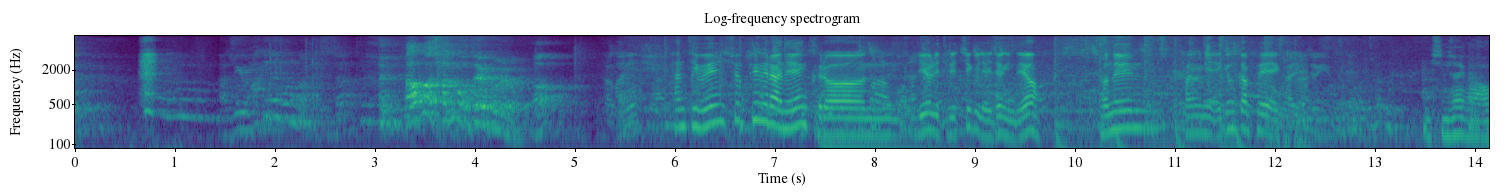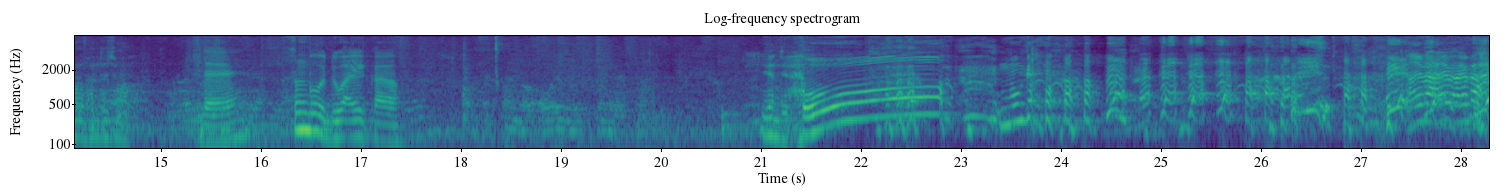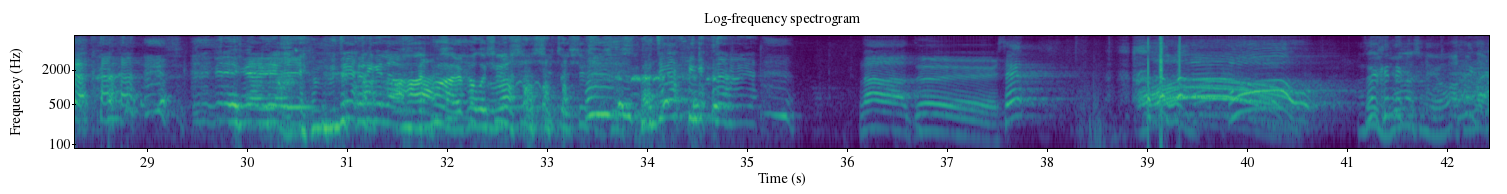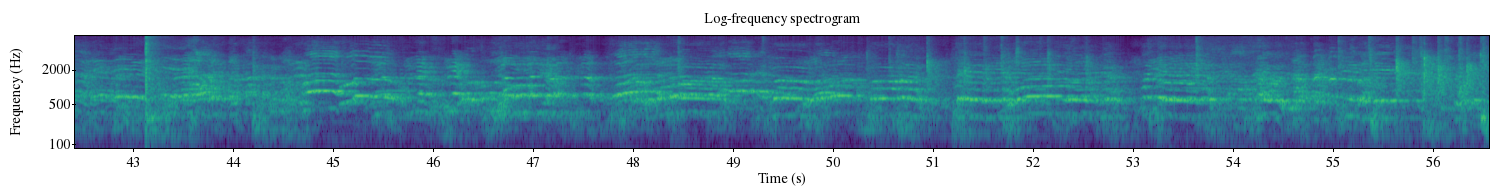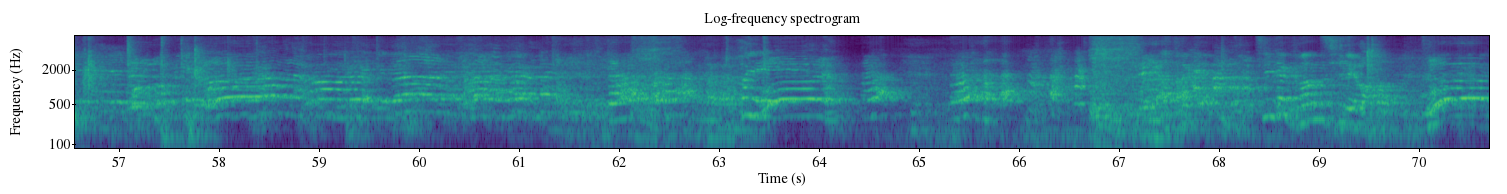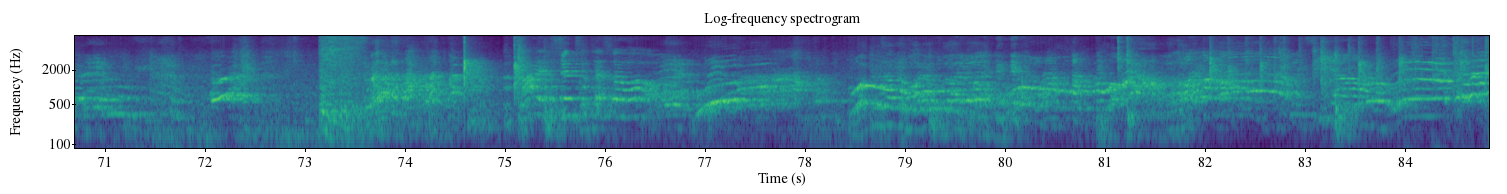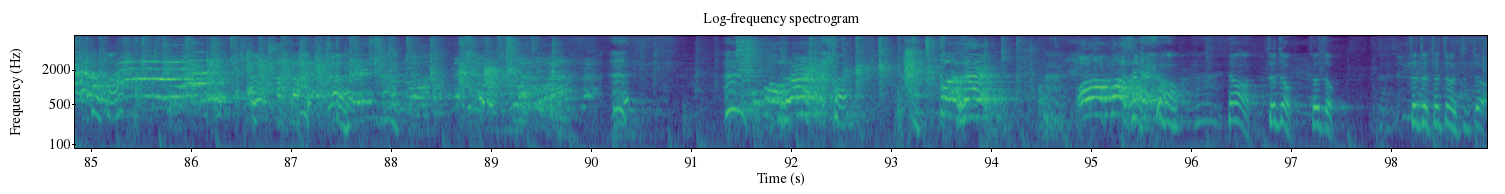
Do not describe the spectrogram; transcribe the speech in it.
나중에 확인해보는 거야, 진짜. 나보다 작으면 어떡할 거예요? 어? 한 팀은 쇼핑을 하는 그런 리얼리티를 찍을 예정인데요. 저는 당연히 애견 카페에 갈 예정입니다. 진짜이가 나오면 건들지 마. 네. 승부 누가 이길까요? 이현들. 오! 뭔가. 알바, 알바, 알바. 문제가 생겼나 봅니다. 알파가 알파고 실수, 실수, 실수, 실수. 문제가 생겼나 봅니다. 하나, 둘, 셋. 왜 근데 하시네요. 실력 그 만 드시네요. 아, 진짜 착했어. 형, 저쪽, 저쪽. 저쪽, 저쪽, 저쪽.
